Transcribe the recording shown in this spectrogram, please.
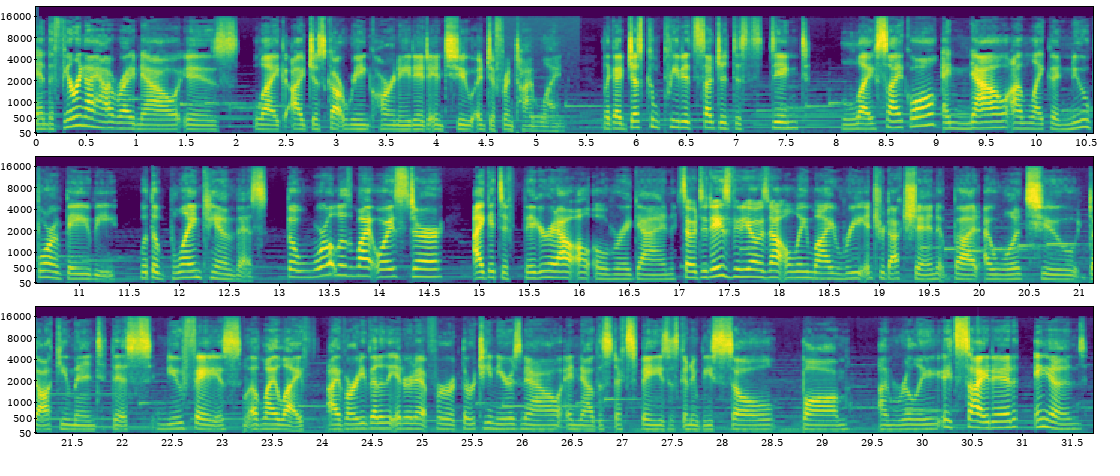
And the feeling I have right now is like I just got reincarnated into a different timeline. Like I just completed such a distinct life cycle. And now I'm like a newborn baby with a blank canvas. The world is my oyster. I get to figure it out all over again. So today's video is not only my reintroduction, but I want to document this new phase of my life. I've already been on the internet for 13 years now, and now this next phase is going to be so bomb. I'm really excited. And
